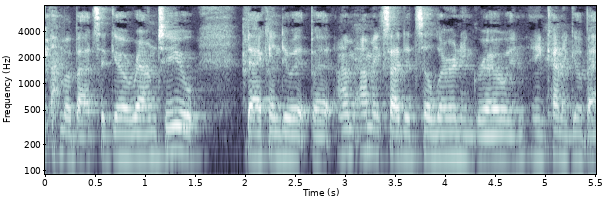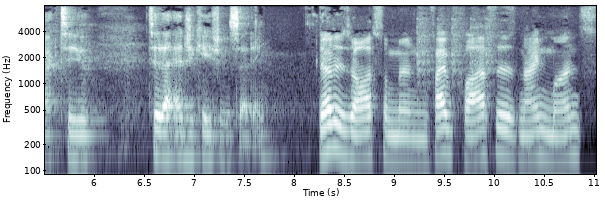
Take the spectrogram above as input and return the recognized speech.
I'm about to go round two back into it, but I'm, I'm excited to learn and grow and, and kind of go back to to that education setting. That is awesome, man. Five classes, nine months.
